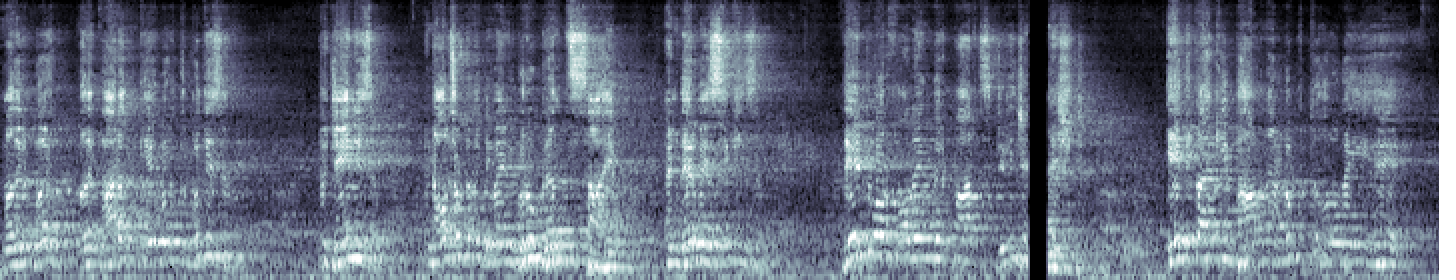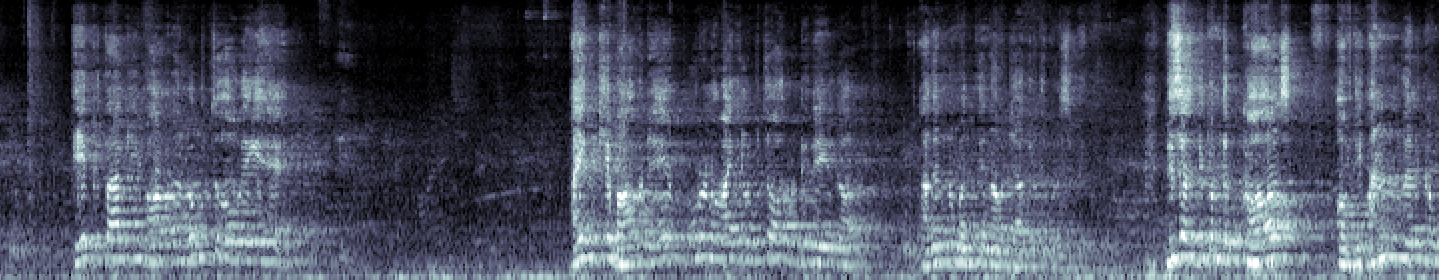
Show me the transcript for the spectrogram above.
Mother birth, Mother Bharat gave birth to Buddhism, to Jainism, and also to the divine Guru Granth Sahib, and thereby Sikhism. They too are following their paths diligently. एकता की भावना लुप्त हो गई है एकता की भावना लुप्त हो गई है ಐಕ್ಯ ಭಾವನೆ ಪೂರ್ಣವಾಗಿ ಲುಪ್ತವಾಗಿಬಿಟ್ಟಿದೆ ಈಗ. ಅದನ್ನು ಮತ್ತೆ ನಾವು ಜಾಗೃತಗೊಳಿಸಬೇಕು. This has become the cause of the unwelcome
